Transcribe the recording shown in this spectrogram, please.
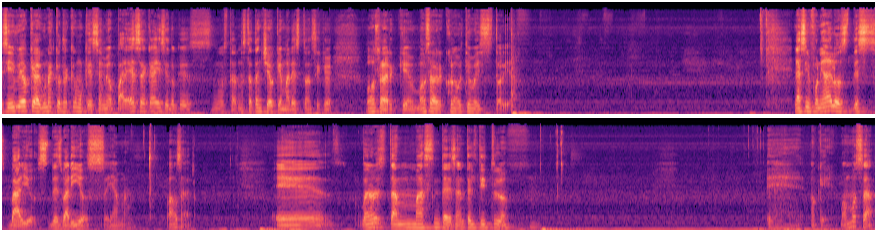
sí veo que alguna que otra como que se me aparece acá y siento que no, está, no está tan chido quemar esto. Así que vamos a ver que vamos a ver con la última historia. La Sinfonía de los Desvarios. Desvaríos se llama. Vamos a ver. Eh, bueno, está más interesante el título. Eh, ok, vamos a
